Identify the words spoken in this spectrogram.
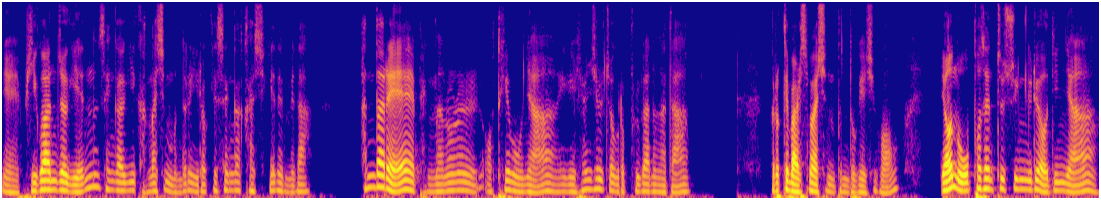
예, 비관적인 생각이 강하신 분들은 이렇게 생각하시게 됩니다. 한 달에 100만 원을 어떻게 모으냐? 이게 현실적으로 불가능하다. 그렇게 말씀하시는 분도 계시고, 연 5% 수익률이 어딨냐?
